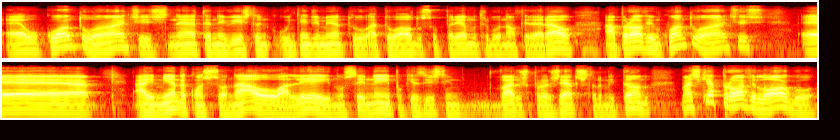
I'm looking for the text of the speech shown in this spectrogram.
é, o quanto antes, né, tendo em vista o entendimento atual do Supremo Tribunal Federal, aprovem o quanto antes é, a emenda constitucional ou a lei, não sei nem, porque existem vários projetos tramitando, mas que aprove logo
